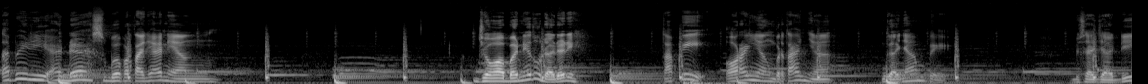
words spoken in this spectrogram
Tapi di ada sebuah pertanyaan yang jawabannya tuh udah ada nih. Tapi orang yang bertanya nggak nyampe. Bisa jadi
